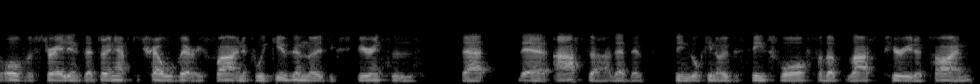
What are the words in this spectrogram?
of Australians that don't have to travel very far. And if we give them those experiences that they're after, that they've been looking overseas for for the last period of time,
